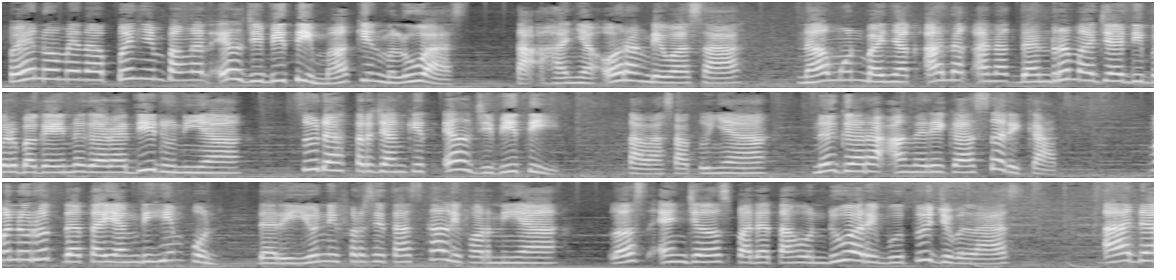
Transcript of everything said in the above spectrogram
Fenomena penyimpangan LGBT makin meluas, tak hanya orang dewasa, namun banyak anak-anak dan remaja di berbagai negara di dunia sudah terjangkit LGBT. Salah satunya negara Amerika Serikat. Menurut data yang dihimpun dari Universitas California, Los Angeles pada tahun 2017, ada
